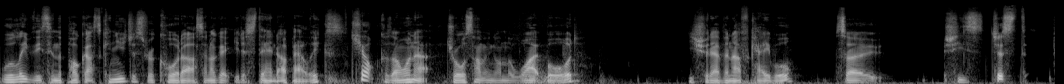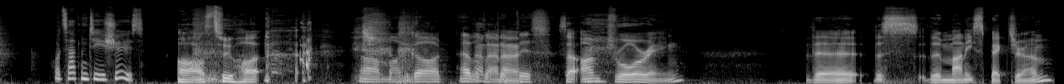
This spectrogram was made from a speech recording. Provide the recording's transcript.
we'll leave this in the podcast, can you just record us and I'll get you to stand up, Alex? Sure. Because I want to draw something on the whiteboard. You should have enough cable. So she's just. What's happened to your shoes? Oh, I was too hot. Oh my God! Have a no, look no, at no. this. So I'm drawing the the the money spectrum.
